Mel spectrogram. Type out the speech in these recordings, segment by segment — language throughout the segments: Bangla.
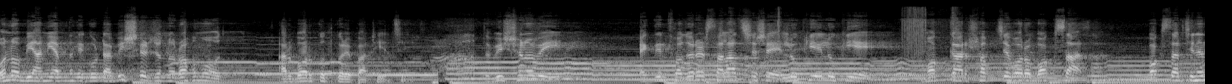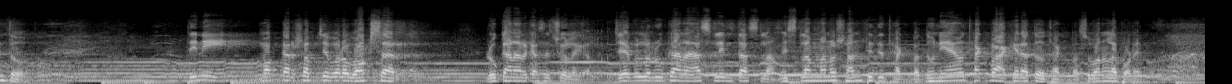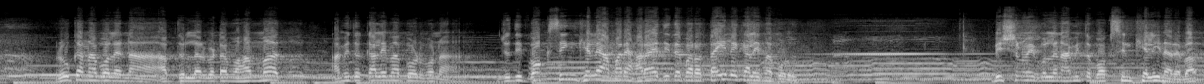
ও নবী, আমি আপনাকে গোটা বিশ্বের জন্য রহমত আর বরকত করে পাঠিয়েছি। তো বিশ্বনবী একদিন ফজরের সালাদ শেষে লুকিয়ে লুকিয়ে মক্কার সবচেয়ে বড় বক্সার বক্সার চিনেন তো? তিনি মক্কার সবচেয়ে বড় বক্সার রুকানার কাছে চলে গেল। যে বলল, রুকানা, আসলিম তাসলাম, ইসলাম মানুষ শান্তিতে থাকবা, দুনিয়ায়ও থাকবা, আখেরাতেও থাকবা। সুবহানাল্লাহ পড়েন। রুকানা বলে, না, আব্দুল্লাহর বেটা মোহাম্মদ, আমি তো কালিমা পড়ব না। যদি বক্সিং খেলে আমারে হারায় দিতে পারো, তাইলে কালিমা পড়ো। বিষ্ণুই বললেন, আমি তো বক্সিং খেলি না রে বাপ।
